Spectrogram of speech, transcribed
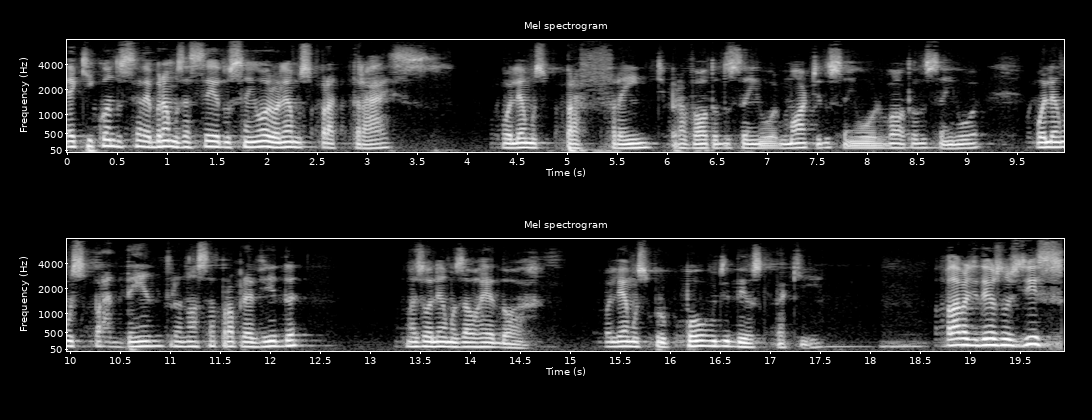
é que quando celebramos a ceia do Senhor, olhamos para trás, olhamos para frente, para a volta do Senhor, morte do Senhor, volta do Senhor, olhamos para dentro a nossa própria vida, mas olhamos ao redor, olhamos para o povo de Deus que está aqui. A palavra de Deus nos diz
